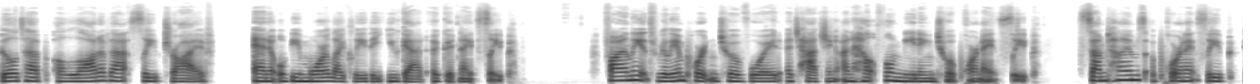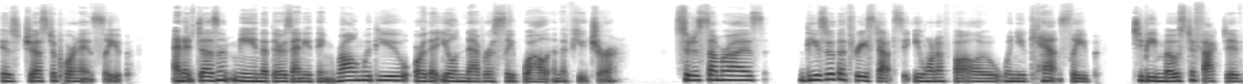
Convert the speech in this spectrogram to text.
built up a lot of that sleep drive and it will be more likely that you get a good night's sleep. Finally, it's really important to avoid attaching unhelpful meaning to a poor night's sleep. Sometimes a poor night's sleep is just a poor night's sleep, and it doesn't mean that there's anything wrong with you or that you'll never sleep well in the future. So, to summarize, these are the three steps that you want to follow when you can't sleep to be most effective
